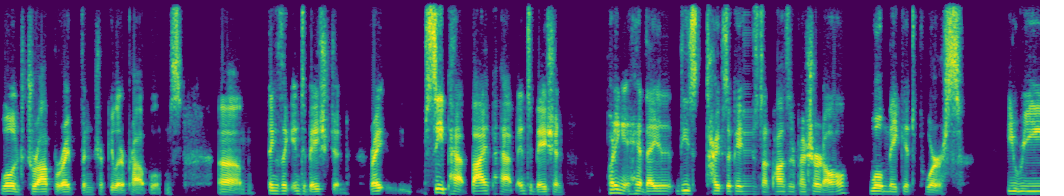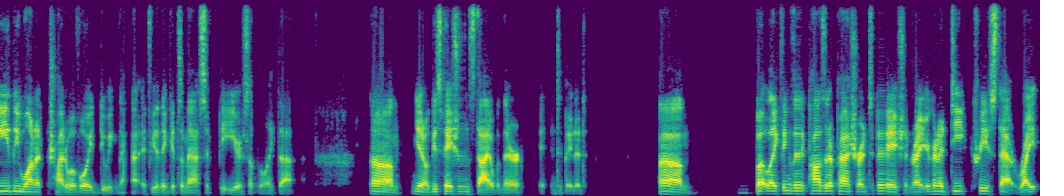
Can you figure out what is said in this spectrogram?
will drop right ventricular problems. Um, things like intubation, right? CPAP, BiPAP, intubation, putting it they, these types of patients on positive pressure at all will make it worse. You really want to try to avoid doing that if you think it's a massive PE or something like that. Um, you know, these patients die when they're intubated. Um, but like things like positive pressure intubation, right? You're going to decrease that right.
